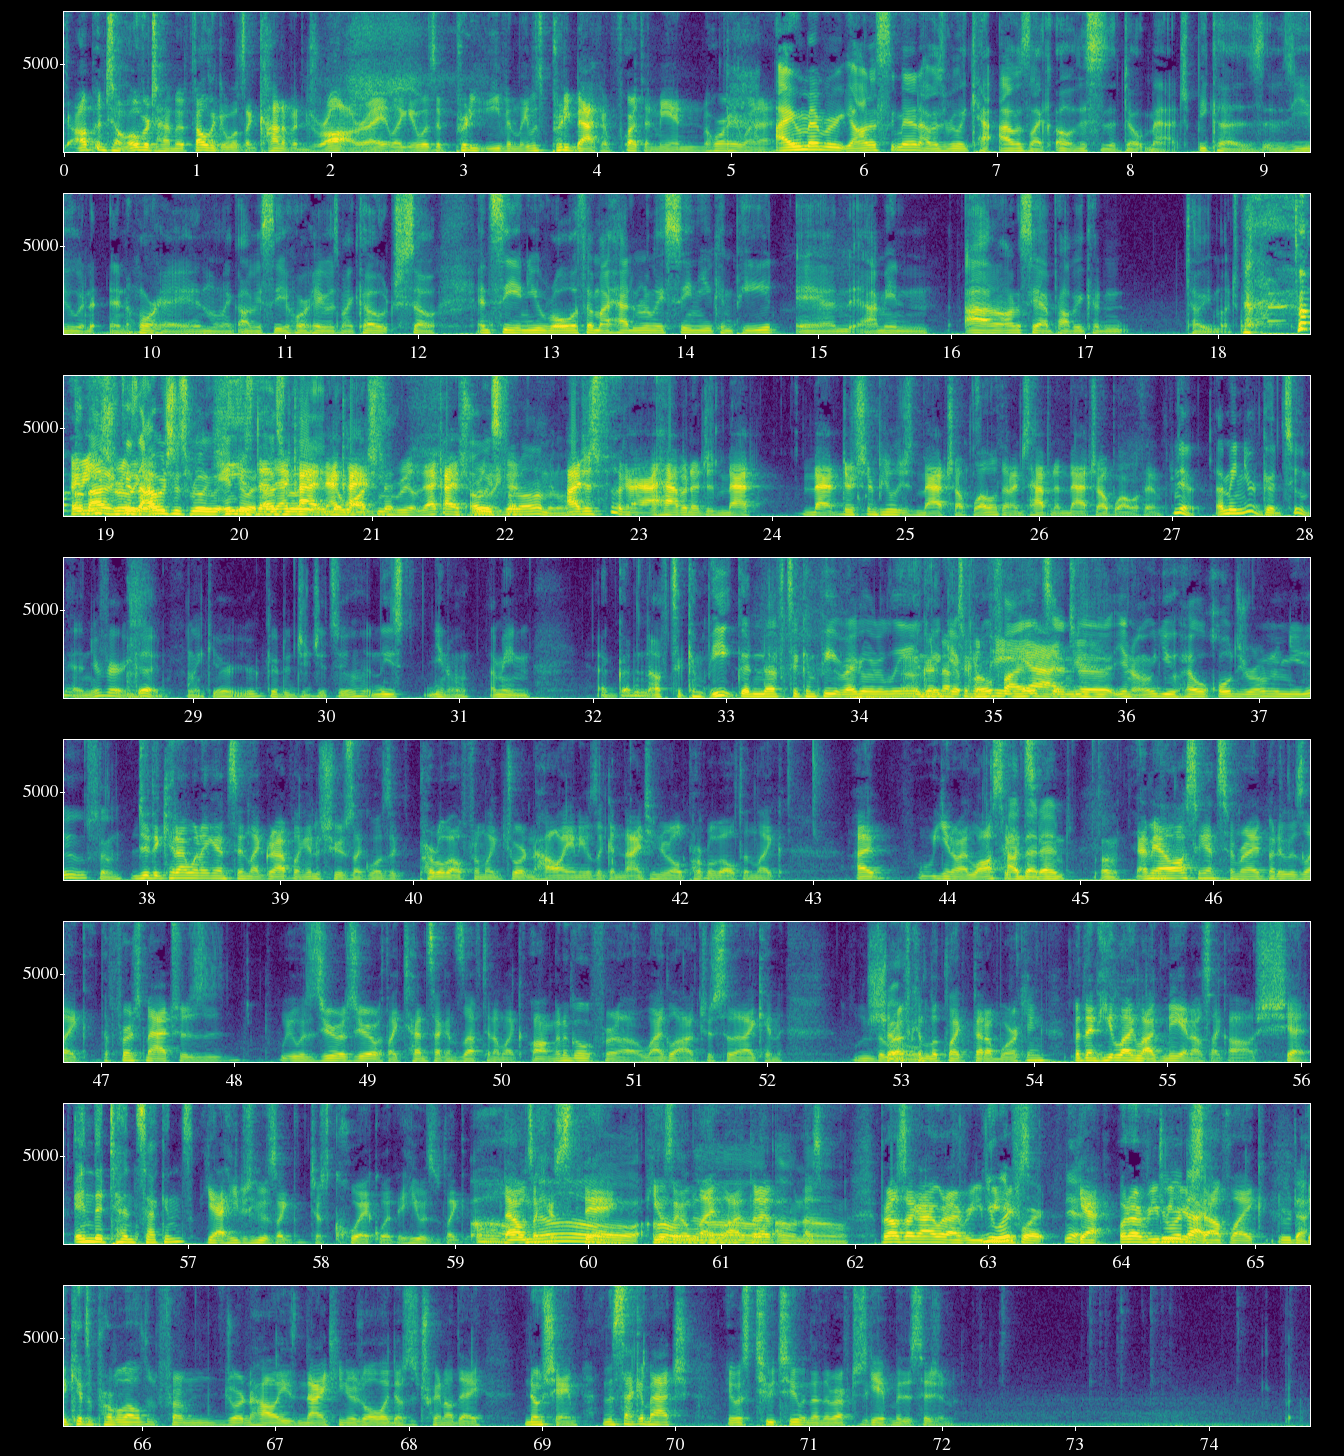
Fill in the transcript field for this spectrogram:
Up until overtime, it felt like it was like kind of a draw, right? Like it was a pretty evenly. It was pretty back and forth, and me and Jorge went at. I remember honestly, man, I was really ca- I was like, oh, this is a dope match because it was you and, and Jorge, and like obviously Jorge was my coach, so and seeing you roll with him, I hadn't really seen you compete, and I mean, I, honestly, I probably couldn't tell you much about I mean, it because really I was just really He's into it. that- I was that really guy- into that guy's watching it. Really, that guy's Oh, really he's good. phenomenal. I just feel like I happen to just match. There's certain people who just match up well with, and I just happen to match up well with him. Yeah, I mean, you're good too, man. You're very good. Like you're you're good at jujitsu. At least you know. I mean, uh, good enough to compete. Good enough to compete regularly Uh, and to get to pro compete, fights. yeah, and uh, you know, you hold your own and you do. So Dude, the kid I went against in like grappling industry was like was a purple belt from like Jordan Holly, and he was like a 19 year old purple belt, and like I, you know, I lost. how'd against that him. end? Oh, I mean, I lost against him, right? But it was like the first match was it was 0-0 with like ten seconds left, and I'm like, oh, I'm gonna go for a leg lock just so that I can. The ref can look like that I'm working, but then he leg locked me, and I was like, "Oh shit!" in the ten seconds. Yeah, he, he was like just quick with it. He was like Oh, that was like his thing. He was like Oh, a leg lock, but I, no. Oh, I was, no. but I was like, "All right, whatever." You, You beat went yours- for it. Yeah. whatever. You Do beat yourself. Like the kid's a purple belt from Jordan Holly. He's 19 years old. He does his train all day. No shame. In the second match, it was 2-2, and then the ref just gave him a decision.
